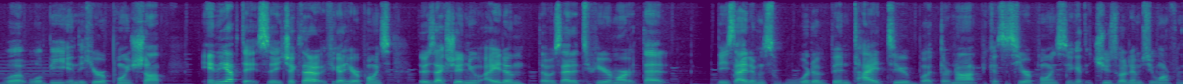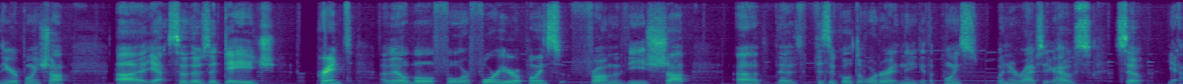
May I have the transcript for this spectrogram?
what will be in the hero point shop in the update. So you check that out if you got hero points. There's actually a new item that was added to Hero Mart that these items would have been tied to, but they're not because it's hero points. So you get to choose what items you want from the hero point shop. Uh, yeah, so there's a Dage print available for four hero points from the shop. Uh, physical to order it, and then you get the points when it arrives at your house. So yeah,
